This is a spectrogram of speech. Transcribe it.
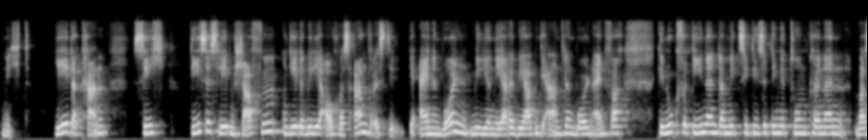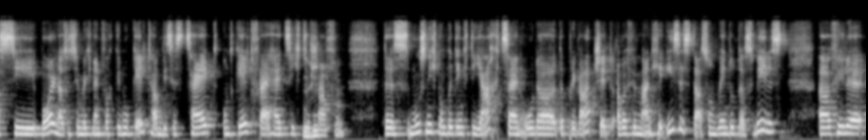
nicht. Jeder kann sich dieses Leben schaffen und jeder will ja auch was anderes. Die, die einen wollen Millionäre werden, die anderen wollen einfach genug verdienen, damit sie diese Dinge tun können, was sie wollen. Also sie möchten einfach genug Geld haben, dieses Zeit- und Geldfreiheit sich mhm. zu schaffen. Das muss nicht unbedingt die Yacht sein oder der Privatjet, aber für manche ist es das. Und wenn du das willst, äh, viele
